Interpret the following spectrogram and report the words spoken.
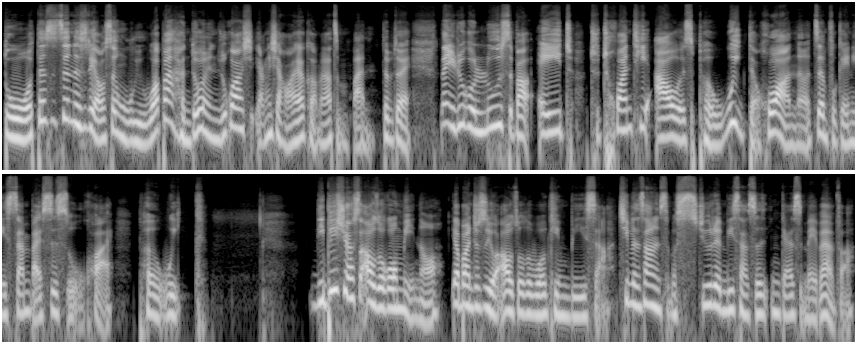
多，但是真的是聊胜无余。我要不然很多人如果要养小孩，要可能要怎么办？对不对？那你如果 lose about eight to twenty hours per week 的话呢，政府给你三百四十五块 per week。你必须要是澳洲公民哦，要不然就是有澳洲的 working visa。基本上你什么 student visa 是应该是没办法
